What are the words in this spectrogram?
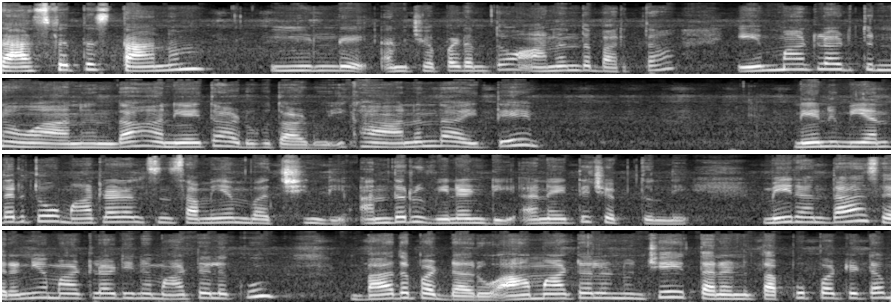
శాశ్వత స్థానం వీళ్ళే ఇల్లే అని చెప్పడంతో ఆనంద భర్త ఏం మాట్లాడుతున్నావు ఆనంద? అని అయితే అడుగుతాడు. ఇక ఆనంద అయితే నేను మీ అందరితో మాట్లాడాల్సిన సమయం వచ్చింది. అందరూ వినండి అని అయితే చెప్తుంది. మీరంతా శరణ్య మాట్లాడిన మాటలకు బాధపడ్డారు. ఆ మాటల నుంచే తనను తప్పు పట్టడం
